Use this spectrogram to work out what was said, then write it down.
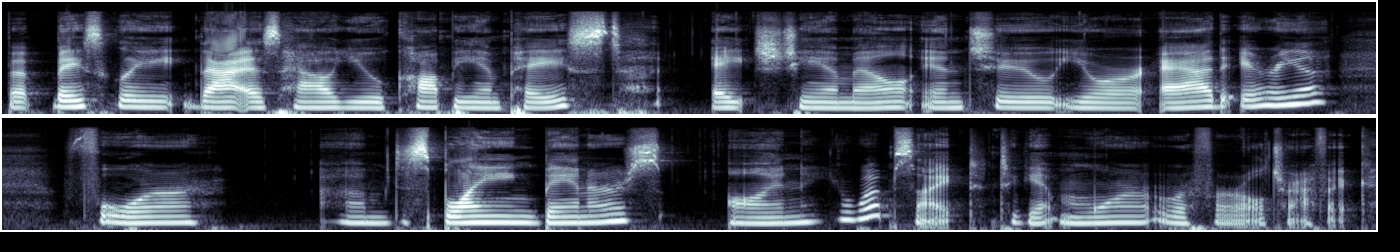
But basically, that is how you copy and paste HTML into your ad area for um, displaying banners on your website to get more referral traffic.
